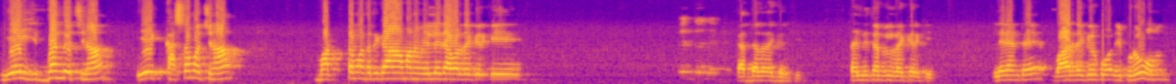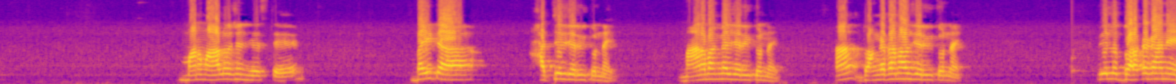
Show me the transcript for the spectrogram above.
ఏ ఇబ్బంది వచ్చినా ఏ కష్టం వచ్చినా మొట్టమొదటిగా మనం వెళ్ళేది ఎవరి దగ్గరికి? పెద్దల దగ్గరికి తల్లిదండ్రుల దగ్గరికి. లేదంటే వారి దగ్గర ఇప్పుడు మనం ఆలోచన చేస్తే బయట హత్యలు జరుగుతున్నాయి మానభంగాలు జరుగుతున్నాయి దొంగతనాలు జరుగుతున్నాయి. వీళ్ళు దొరకగానే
